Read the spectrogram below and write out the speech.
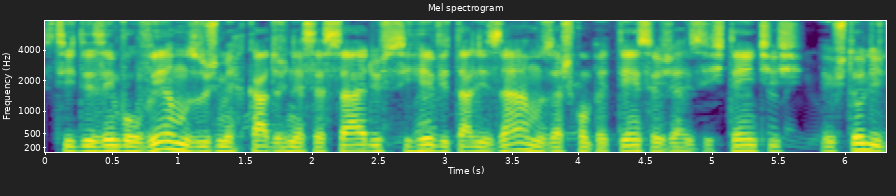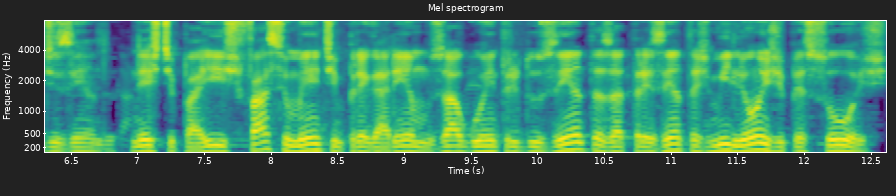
Se desenvolvermos os mercados necessários, se revitalizarmos as competências já existentes, eu estou lhe dizendo, neste país facilmente empregaremos algo entre 200 a 300 milhões de pessoas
